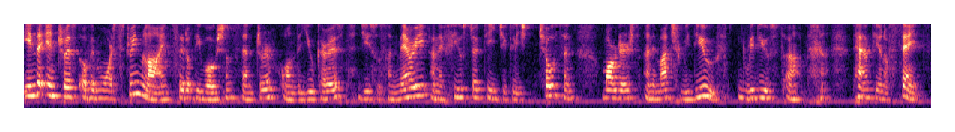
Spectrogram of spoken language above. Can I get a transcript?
in the interest of a more streamlined set of devotions centered on the Eucharist, Jesus and Mary, and a few strategically chosen martyrs and a much reduced, reduced uh, pantheon of saints.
